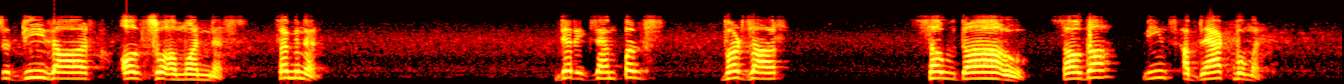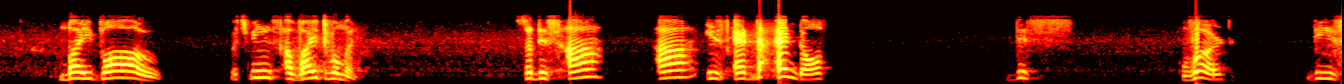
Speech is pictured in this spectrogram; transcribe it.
So these are also a muannas, feminine. Their examples, words are Sauda'u. Sauda means a black woman. Bayda'u, which means a white woman. So this a, a is at the end of this word. These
